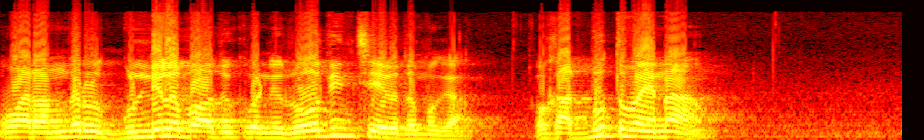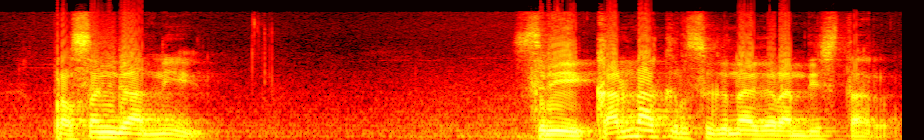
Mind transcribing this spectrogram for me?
వారందరూ గుండెలు బాదుకొని రోధించే విధముగా ఒక అద్భుతమైన ప్రసంగాన్ని శ్రీ కరుణాకర్ సుగుణ గారు అందిస్తారు.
